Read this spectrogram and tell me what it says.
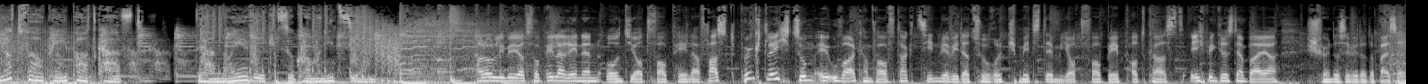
JVP Podcast. Der neue Weg zu kommunizieren. Hallo liebe JVPlerinnen und JVPler. Fast pünktlich zum EU-Wahlkampfauftakt ziehen wir wieder zurück mit dem JVP-Podcast. Ich bin Christian Bayer. Schön, dass ihr wieder dabei seid.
